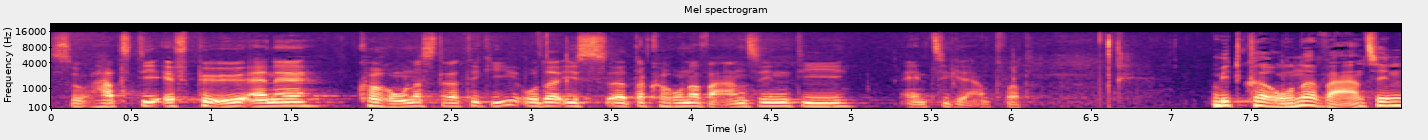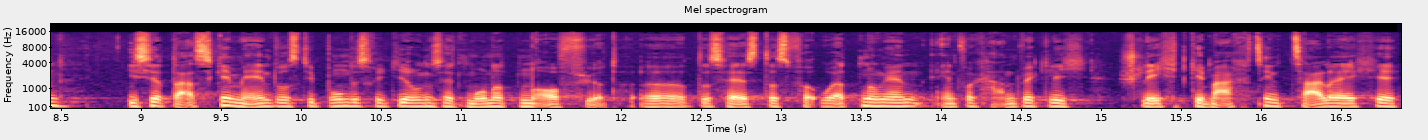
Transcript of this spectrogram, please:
So, hat die FPÖ eine Corona-Strategie oder ist äh, der Corona-Wahnsinn die einzige Antwort? Mit Corona-Wahnsinn ist ja das gemeint, was die Bundesregierung seit Monaten aufführt. Äh, das heißt, dass Verordnungen einfach handwerklich schlecht gemacht sind. Zahlreiche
